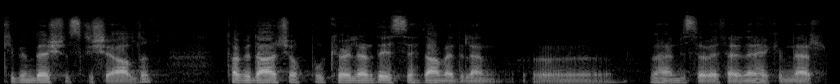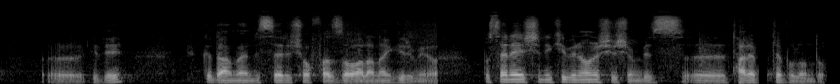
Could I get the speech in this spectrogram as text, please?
2500 kişi aldık. Tabii daha çok bu köylerde istihdam edilen e, mühendis ve veteriner hekimler e, idi. Gıda mühendisleri çok fazla o alana girmiyor. Bu sene için 2013 için biz e, talepte bulunduk.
